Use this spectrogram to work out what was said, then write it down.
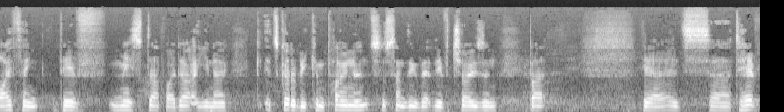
I think they've messed up. I don't, you know, it's got to be components or something that they've chosen. But yeah, it's uh, to have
